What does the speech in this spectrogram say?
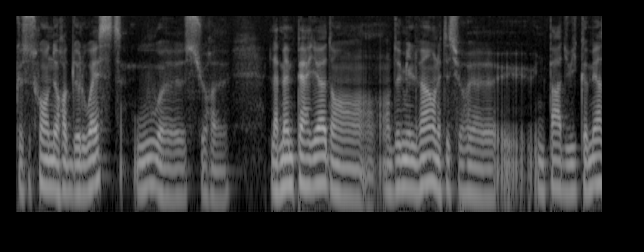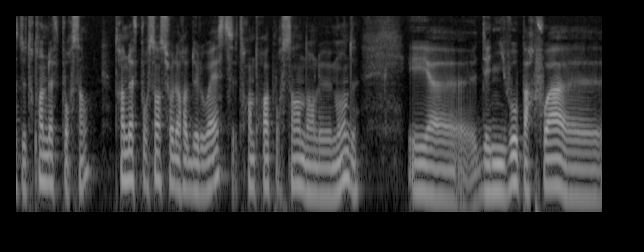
que ce soit en Europe de l'Ouest ou sur la même période en, 2020, on était sur euh, une part du e-commerce de 39%. 39% sur l'Europe de l'Ouest, 33% dans le monde, et euh, des niveaux parfois euh,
